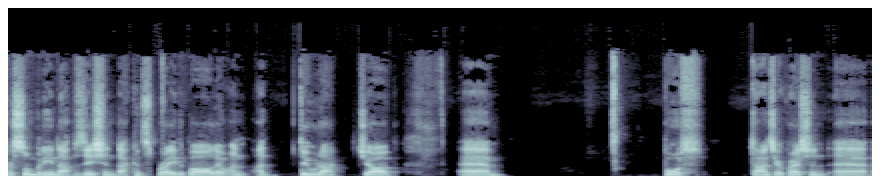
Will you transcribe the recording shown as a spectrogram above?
for somebody in that position that can spray the ball out and, and do that job. Um, but to answer your question, uh,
